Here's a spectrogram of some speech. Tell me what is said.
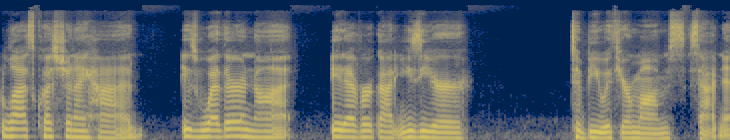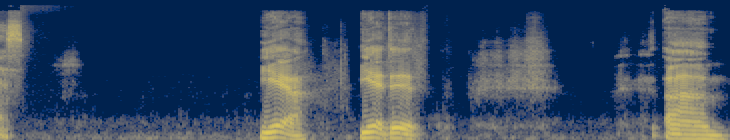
last question I had is whether or not it ever got easier to be with your mom's sadness. Yeah. Yeah, it did. Um,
